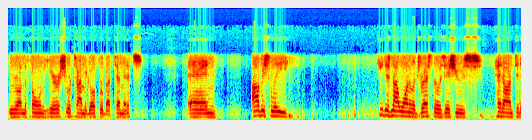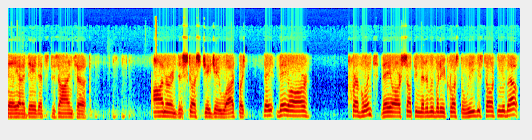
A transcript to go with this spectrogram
We were on the phone here a short time ago for about 10 minutes. And obviously, he does not want to address those issues head on today on a day that's designed to honor and discuss J.J. Watt, but they, they are prevalent. They are something that everybody across the league is talking about.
